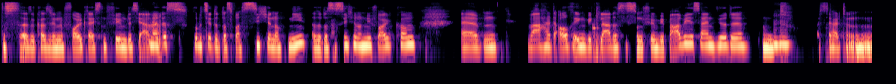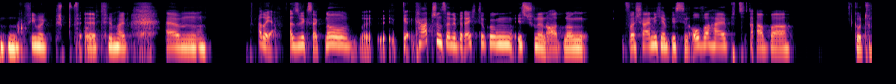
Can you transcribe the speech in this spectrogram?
das, also quasi den erfolgreichsten Film des Jahres ja. produziert hat. Das war sicher noch nie, also das ist sicher noch nie vorgekommen. Ähm, war halt auch irgendwie klar, dass es so ein Film wie Barbie sein würde und mhm. ist ja halt ein, ein Film, äh, Film halt. Ähm, aber ja, also wie gesagt, no, hat schon seine Berechtigung, ist schon in Ordnung. Wahrscheinlich ein bisschen overhyped, aber gut.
